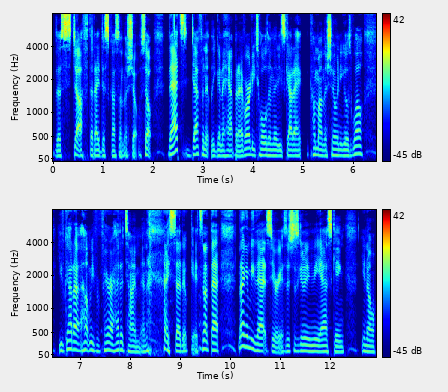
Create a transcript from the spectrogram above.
the stuff that I discuss on the show. So that's definitely going to happen. I've already told him that he's got to come on the show and he goes, "Well, you've got to help me prepare ahead of time." And I said, "Okay, it's not that not going to be that serious. It's just going to be me asking, you know,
